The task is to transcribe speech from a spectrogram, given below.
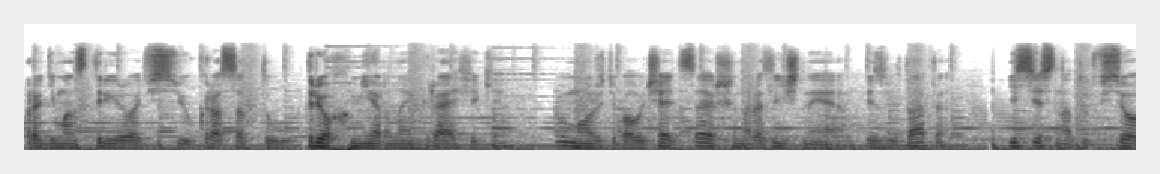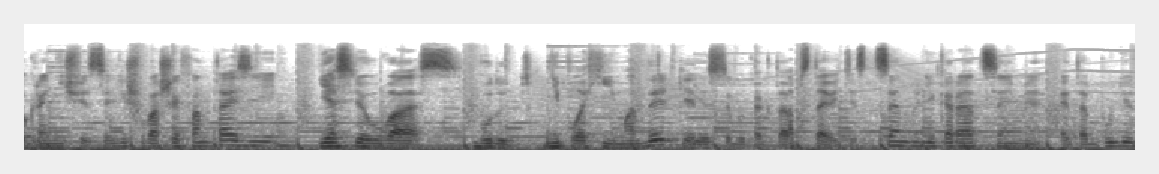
продемонстрировать всю красоту трехмерной графики, вы можете получать совершенно различные результаты. Естественно, тут все ограничивается лишь вашей фантазией. Если у вас будут неплохие модельки, если вы как-то обставите сцену декорациями, это будет,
